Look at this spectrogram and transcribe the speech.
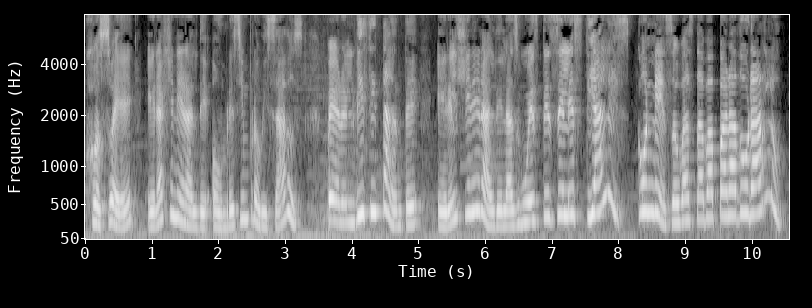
Josué era general de hombres improvisados, pero el visitante era el general de las huestes celestiales. Con eso bastaba para adorarlo.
